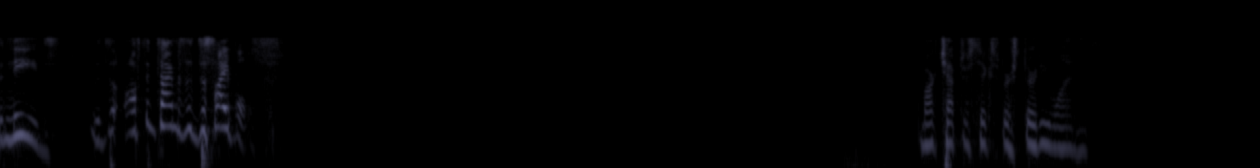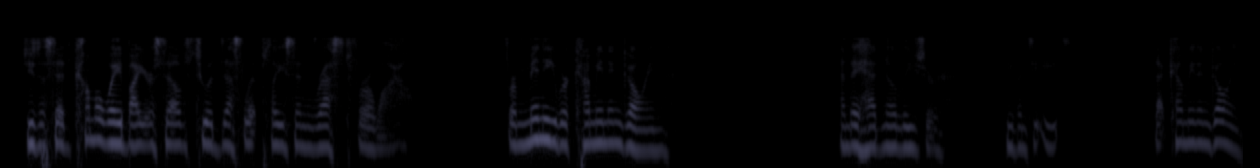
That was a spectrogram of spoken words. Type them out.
the needs, oftentimes the disciples. Mark chapter 6, verse 31. Jesus said, Come away by yourselves to a desolate place and rest for a while. For many were coming and going, and they had no leisure even to eat. That coming and going.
